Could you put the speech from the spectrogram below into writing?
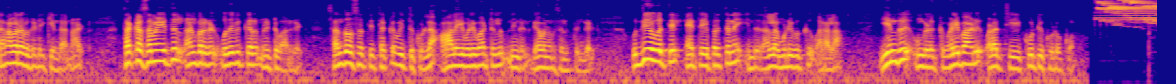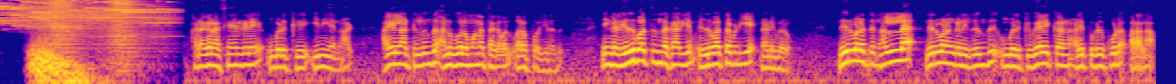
தனவரவு கிடைக்கின்ற நாள். தக்க சமயத்தில் நண்பர்கள் உதவிக்கரம் நீட்டுவார்கள். சந்தோஷத்தை தக்க வைத்துக் கொள்ள ஆலய வழிபாட்டிலும் நீங்கள் கவனம் செலுத்துங்கள். உத்தியோகத்தில் நேற்றைய பிரச்சனை இன்று நல்ல முடிவுக்கு வரலாம். இன்று உங்களுக்கு வழிபாடு வளர்ச்சியை கூட்டிக் கொடுக்கும். கடகராசினியர்களே உங்களுக்கு இனிய நாள். அயல்நாட்டிலிருந்து அனுகூலமான தகவல் வரப்போகிறது. நீங்கள் எதிர்பார்த்திருந்த காரியம் எதிர்பார்த்தபடியே நடைபெறும். நிறுவனத்தில் நல்ல நிறுவனங்களிலிருந்து உங்களுக்கு வேலைக்கான அழைப்புகள் கூட வரலாம்.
